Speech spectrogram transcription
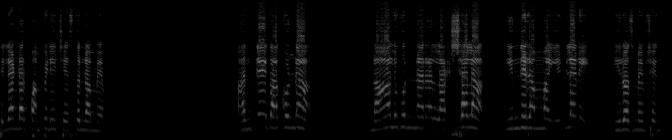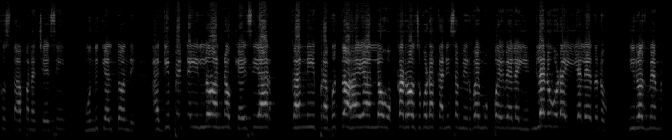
సిలిండర్ పంపిణీ చేస్తున్నాం మేము. అంతేకాకుండా నాలుగున్నర లక్షల ఇందిరమ్మ ఇండ్లని ఈ రోజు మేము శంకుస్థాపన చేసి ముందుకెళ్తోంది. అగ్గిపెట్టె ఇల్లు అన్న కేసీఆర్ కానీ ప్రభుత్వ హయాంలో ఒక్క రోజు కూడా కనీసం ఇరవై ముప్పై వేల ఇండ్లను కూడా ఇయ్యలేదు ఈరోజు ఈ రోజు మేము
